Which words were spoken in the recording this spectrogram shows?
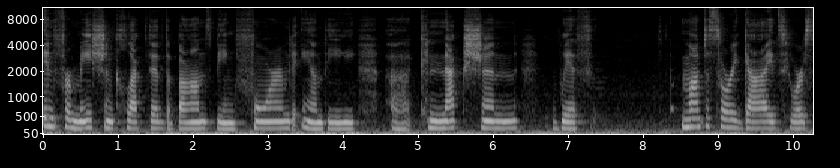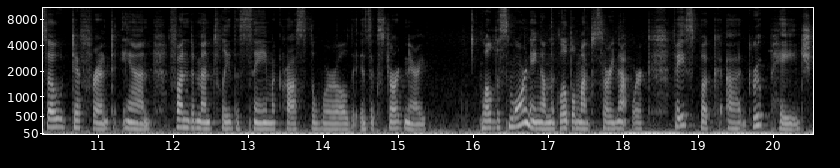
information collected, the bonds being formed, and the uh, connection with Montessori guides who are so different and fundamentally the same across the world is extraordinary. Well, this morning on the Global Montessori Network Facebook uh, group page,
